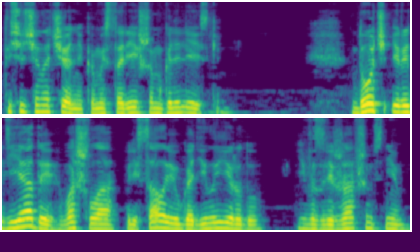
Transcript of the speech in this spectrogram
тысяченачальникам и старейшим галилейским. Дочь Иродиады вошла, плясала и угодила Ироду, и возлежавшим с ним.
